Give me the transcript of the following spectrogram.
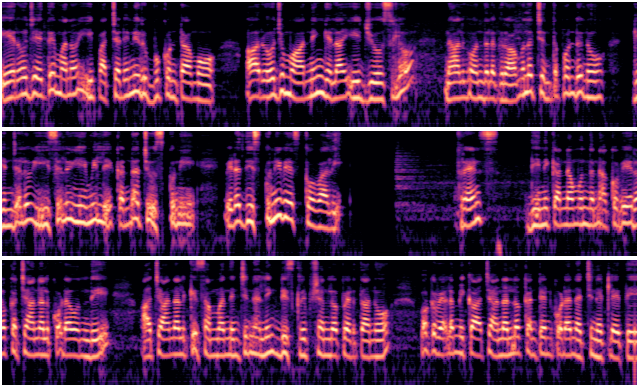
ఏ రోజైతే మనం ఈ పచ్చడిని రుబ్బుకుంటామో ఆ రోజు మార్నింగ్ ఇలా ఈ జ్యూస్లో నాలుగు వందల గ్రాముల చింతపండును గింజలు ఈసెలు ఏమీ లేకుండా చూసుకుని విడదీసుకుని వేసుకోవాలి. ఫ్రెండ్స్ దీనికన్నా ముందు నాకు వేరొక ఛానల్ కూడా ఉంది. ఆ ఛానల్కి సంబంధించిన లింక్ డిస్క్రిప్షన్లో పెడతాను. ఒకవేళ మీకు ఆ ఛానల్లో కంటెంట్ కూడా నచ్చినట్లయితే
